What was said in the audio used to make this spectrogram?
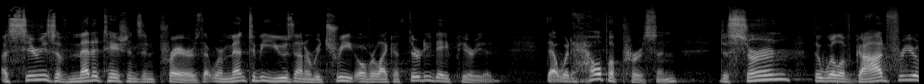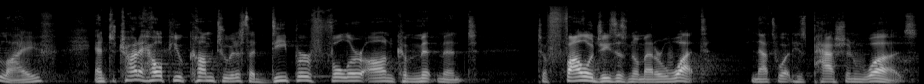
a series of meditations and prayers that were meant to be used on a retreat over like a 30 day period that would help a person discern the will of God for your life and to try to help you come to just a deeper, fuller on commitment to follow Jesus no matter what. And that's what his passion was.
